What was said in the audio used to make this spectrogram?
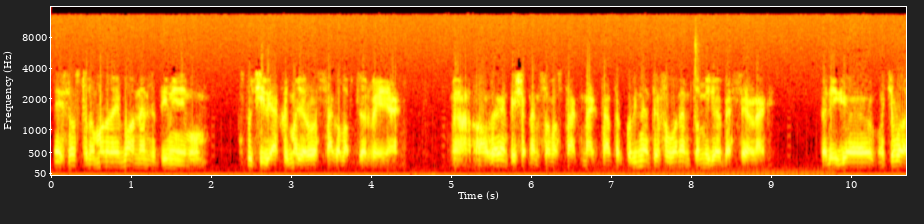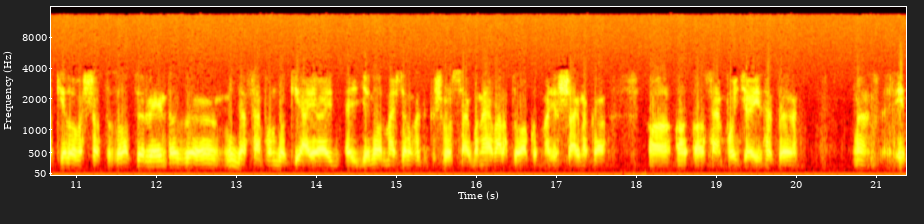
én azt tudom mondani, hogy van nemzeti minimum. Azt úgy hívják, hogy Magyarország alaptörvénye. Az lmp nem szavazták meg, tehát akkor innentől fogva nem tudom, miről beszélnek. Pedig, hogyha valaki elolvassa azt az alaptörvényt, az minden szempontból kiállja egy, egy normális demokratikus országban elvállalható alkotmányosságnak a, a, a, a szempontjait. Hát, épp,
